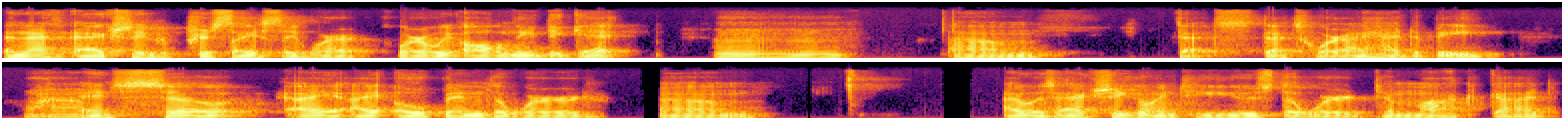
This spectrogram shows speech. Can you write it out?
and that's actually precisely where where we all need to get Mm. um that's that's where I had to be Wow. and so I I opened the word um I was actually going to use the word to mock God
